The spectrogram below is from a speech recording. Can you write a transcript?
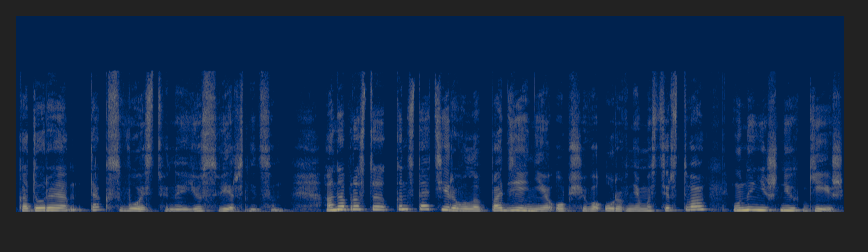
которое так свойственно ее сверстницам. Она просто констатировала падение общего уровня мастерства у нынешних гейш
